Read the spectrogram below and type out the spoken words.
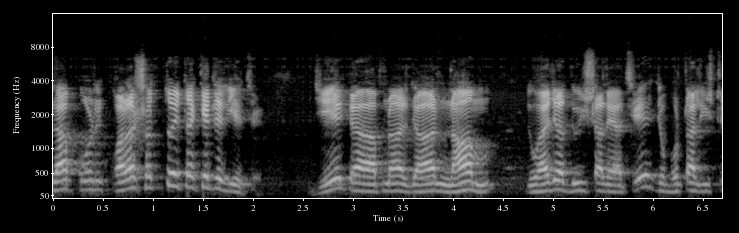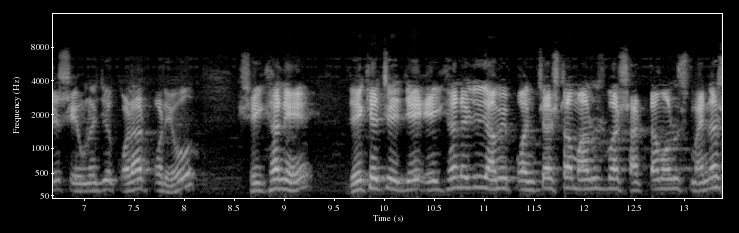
ক্লাব করা সত্ত্বেও এটা কেটে দিয়েছে। যে আপনার যার নাম দু সালে আছে, যে ভোটার লিস্টে সে অনুযায়ী করার পরেও সেইখানে দেখেছে যে এইখানে যদি আমি পঞ্চাশটা মানুষ বা ষাটটা মানুষ মাইনাস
